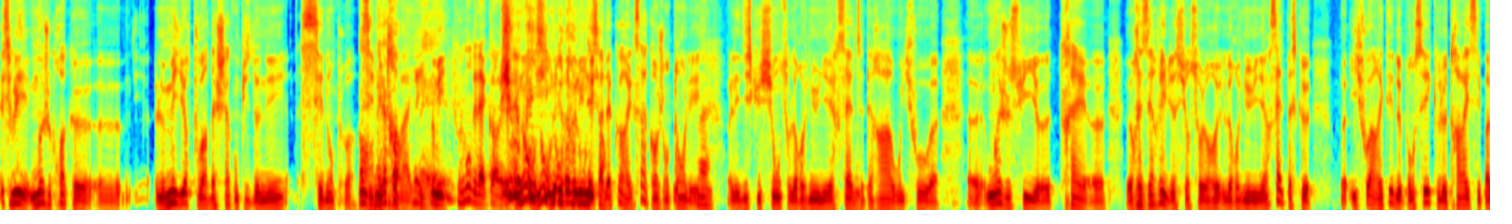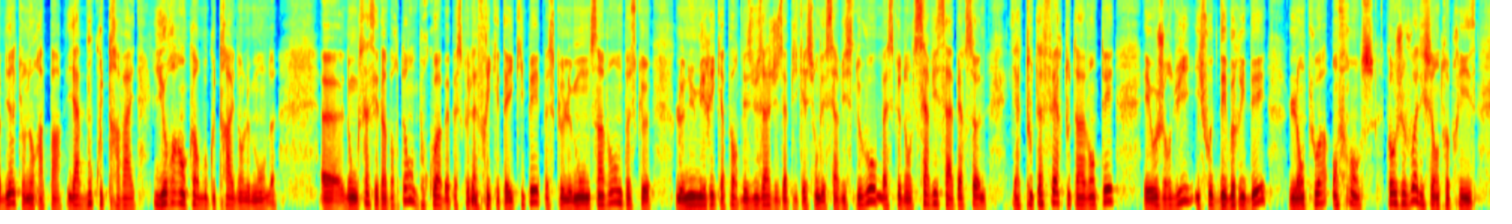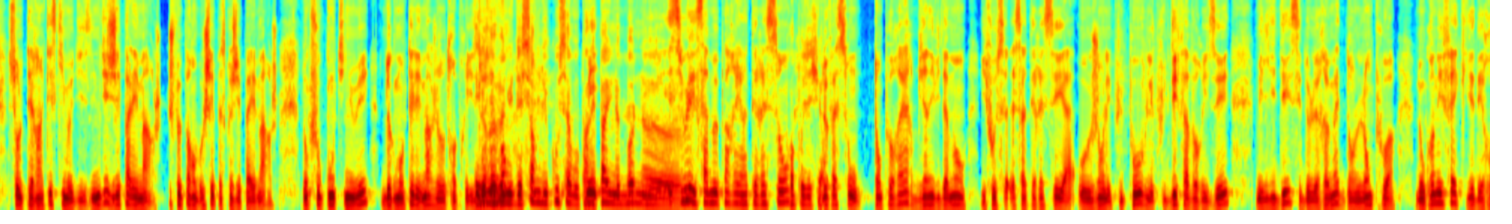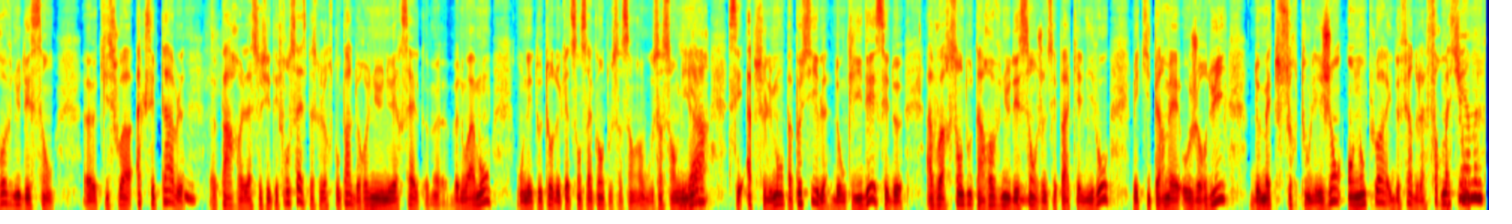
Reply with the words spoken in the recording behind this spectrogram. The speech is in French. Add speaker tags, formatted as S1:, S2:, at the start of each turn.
S1: Si vous voulez, moi je crois que euh, le meilleur pouvoir d'achat qu'on puisse donner, c'est de l'emploi, c'est du travail.
S2: Mais-
S1: Non, mais
S3: Tout le monde est d'accord avec ça.
S1: non, non, non, tout le monde n'est pas d'accord avec ça. Quand j'entends les,
S2: Ouais.
S1: les discussions sur le revenu universel, etc., où il faut... euh, euh, moi, je suis euh, très euh, réservé, bien sûr, sur le, re- le revenu universel, parce que il faut arrêter de penser que le travail, c'est pas bien, qu'il n'y en aura pas. Il y a beaucoup de travail. Il y aura encore beaucoup de travail dans le monde. Euh, donc ça, c'est important. Pourquoi? Ben, Parce que l'Afrique est à équiper, parce que le monde s'invente, parce que le numérique apporte des usages, des applications, des services nouveaux, parce que dans le service à la personne, il y a tout à faire, tout à inventer. Et aujourd'hui, il faut débrider l'emploi en France. Quand je vois des chefs d'entreprise sur le terrain, qu'est-ce qu'ils me disent? Ils me disent j'ai pas les marges. Je peux pas embaucher parce que j'ai pas les marges. Donc il faut continuer d'augmenter les marges de l'entreprise.
S2: Et le revenu décent, du coup, ça vous paraît
S1: Mais-
S2: pas une bonne euh,
S1: si vous voulez, ça me paraît intéressant
S2: proposition
S1: de façon temporaire, bien évidemment, il faut s'intéresser aux gens les plus pauvres, les plus défavorisés, mais l'idée, c'est de les remettre dans l'emploi. Donc, en effet, qu'il y ait des revenus décents euh, qui soient acceptables euh, par la société française, parce que lorsqu'on parle de revenus universels, comme euh, Benoît Hamon, on est autour de 450 ou 500, ou 500 milliards, c'est absolument pas possible. Donc, l'idée, c'est de avoir sans doute un revenu décent, je ne sais pas à quel niveau, mais qui permet aujourd'hui de mettre surtout les gens en emploi et de faire de la formation.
